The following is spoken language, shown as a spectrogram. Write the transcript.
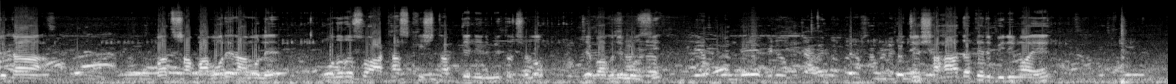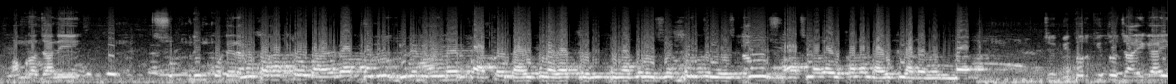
যেটা বাদশাহ বাবরের আমলে পনেরোশো আঠাশ খ্রিস্টাব্দে নির্মিত ছিল যে বাবরি মসজিদ। তো যে শাহাদাতের বিনিময়ে আমরা জানি সুপ্রিম কোর্টের বাইক লাগাচ্ছেন আপনারা ওখানে বাইক লাগাবেন না। যে বিতর্কিত জায়গায়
